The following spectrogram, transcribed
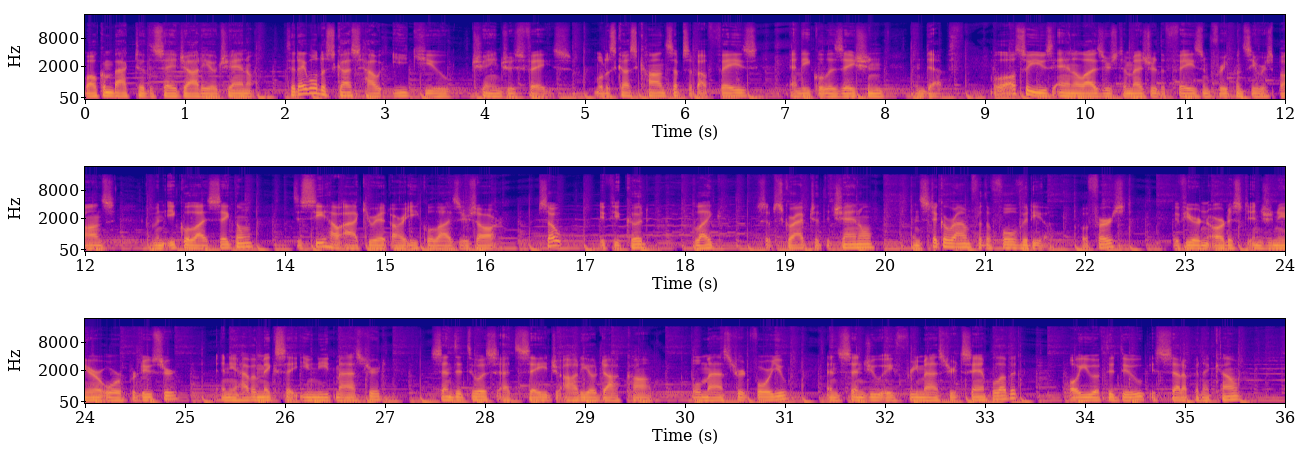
Welcome back to the Sage Audio channel. Today we'll discuss how EQ changes phase. We'll discuss concepts about phase and equalization in depth. We'll also use analyzers to measure the phase and frequency response of an equalized signal to see how accurate our equalizers are. So, if you could, like, subscribe to the channel, and stick around for the full video. But first, if you're an artist, engineer, or producer, and you have a mix that you need mastered, send it to us at sageaudio.com. We'll master it for you and send you a free mastered sample of it. All you have to do is set up an account,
